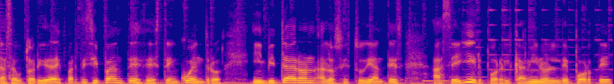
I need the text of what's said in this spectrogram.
Las autoridades participantes de este encuentro invitaron a los estudiantes a seguir por el camino del deporte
